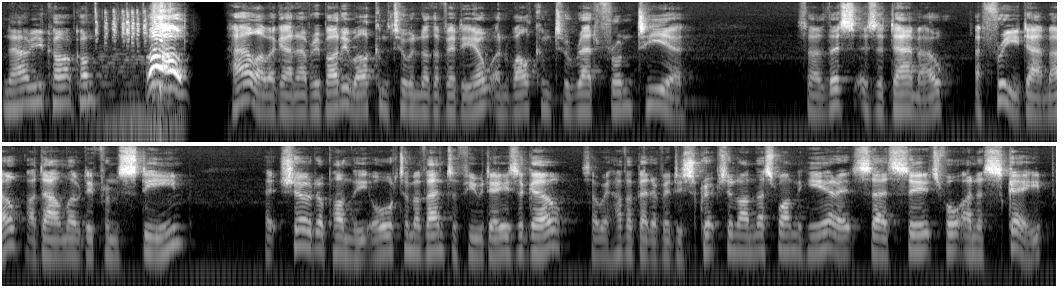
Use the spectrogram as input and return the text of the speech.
Now you can't come. Oh! Hello again everybody, welcome to another video and welcome to Red Frontier. So this is a demo, a free demo I downloaded from Steam. It showed up on the autumn event a few days ago, so we have a bit of a description on this one here. It says search for an escape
